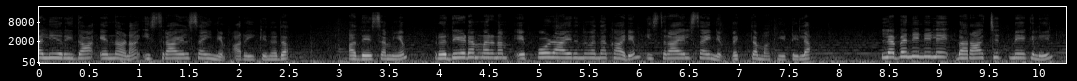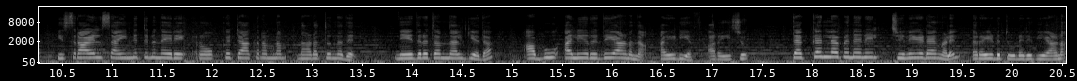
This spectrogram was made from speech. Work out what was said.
അലി റിദ എന്നാണ് ഇസ്രായേൽ സൈന്യം അറിയിക്കുന്നത്. അതേസമയം റിദയുടെ മരണം എപ്പോഴായിരുന്നുവെന്ന കാര്യം ഇസ്രായേൽ സൈന്യം വ്യക്തമാക്കിയിട്ടില്ല. ലബനനിലെ ബറാച്ചിത് മേഖലയിൽ ഇസ്രായേൽ സൈന്യത്തിനു നേരെ റോക്കറ്റ് ആക്രമണം നടത്തുന്നതിൽ നേതൃത്വം നൽകിയത് അബു അലി റിദയാണെന്ന് ഐ അറിയിച്ചു. തെക്കൻ ലബനനിൽ ചിലയിടങ്ങളിൽ റെയ്ഡ് തുടരുകയാണ്.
